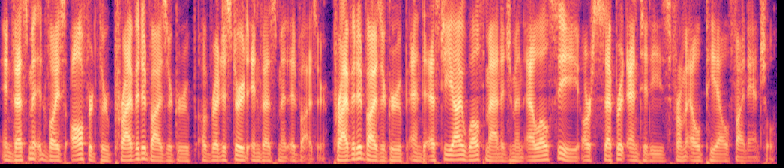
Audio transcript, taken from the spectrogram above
Investment advice offered through Private Advisor Group, a registered investment advisor. Private Advisor Group and SGI Wealth Management LLC are separate entities from LPL Financial.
